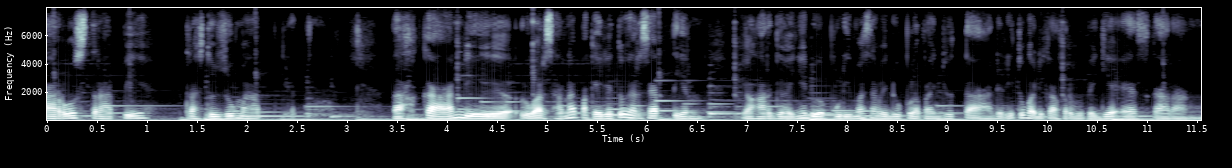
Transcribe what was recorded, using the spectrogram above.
harus terapi trastuzumab gitu. Bahkan di luar sana pakai dia tuh Herceptin yang harganya 25 sampai 28 juta dan itu nggak di cover BPJS sekarang.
